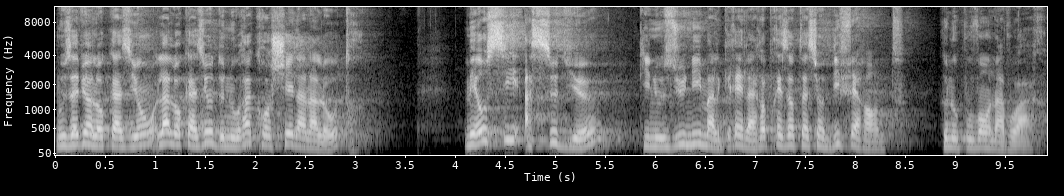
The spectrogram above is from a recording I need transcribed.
nous avions l'occasion, là l'occasion de nous raccrocher l'un à l'autre, mais aussi à ce Dieu qui nous unit malgré la représentation différente que nous pouvons en avoir.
